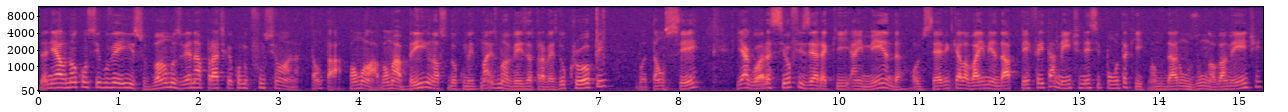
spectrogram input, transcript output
Daniel, não consigo ver isso. Vamos ver na prática como que funciona. Então tá, vamos lá. Vamos abrir o nosso documento mais uma vez através do crop, botão C. E agora se eu fizer aqui a emenda, observem que ela vai emendar perfeitamente nesse ponto aqui. Vamos dar um zoom novamente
